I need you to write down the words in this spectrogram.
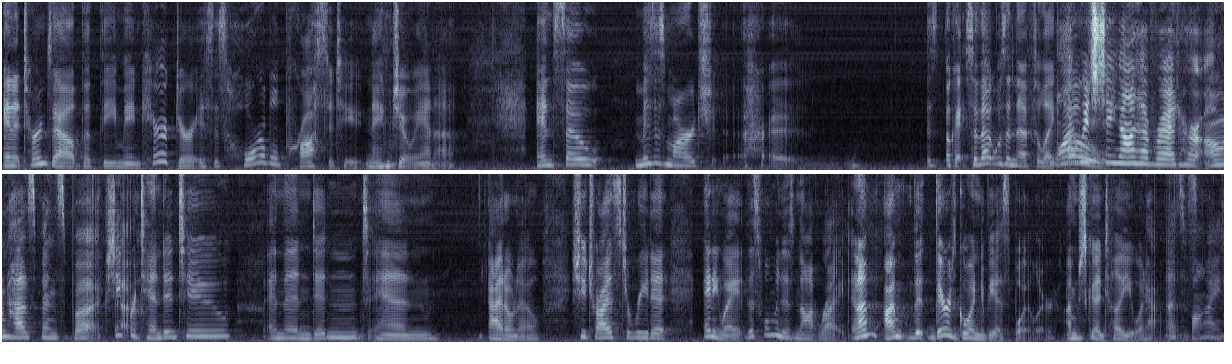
And it turns out that the main character is this horrible prostitute named Joanna. And so Mrs. March, her, okay, so that was enough to like. Why oh, would she not have read her own husband's book? She though? pretended to and then didn't, and I don't know. She tries to read it. Anyway, this woman is not right, and I'm, I'm. Th- there's going to be a spoiler. I'm just going to tell you what happens. That's fine.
